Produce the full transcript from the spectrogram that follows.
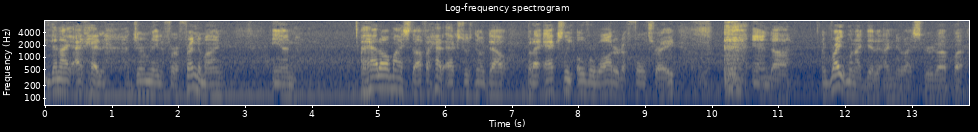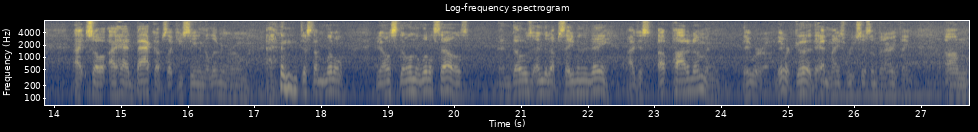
then I, I had germinated for a friend of mine, and I had all my stuff. I had extras, no doubt but I actually overwatered a full tray, and uh, right when I did it, I knew I screwed up. But I, so I had backups like you seen in the living room, and just I'm little, you know, still in the little cells, and those ended up saving the day. I just up potted them and they were they were good. They had nice root systems and everything. Um,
